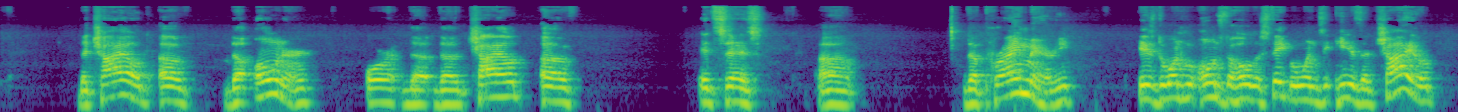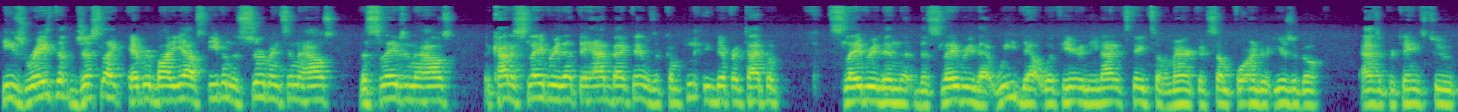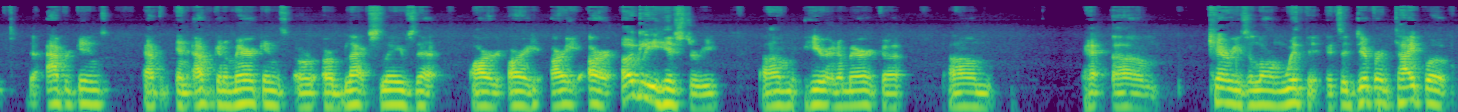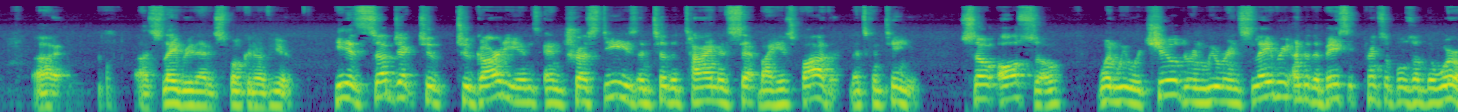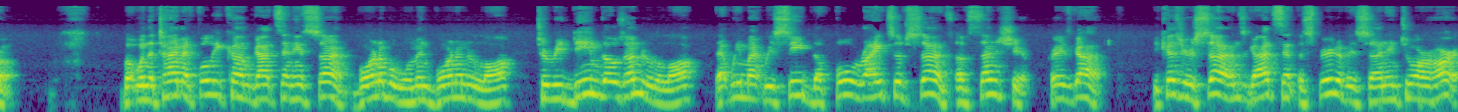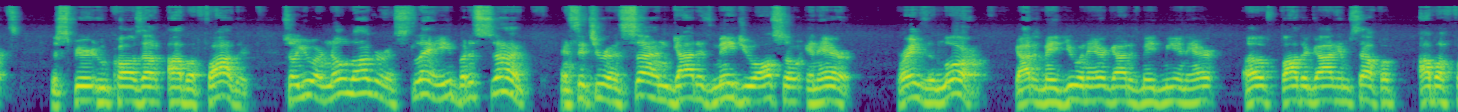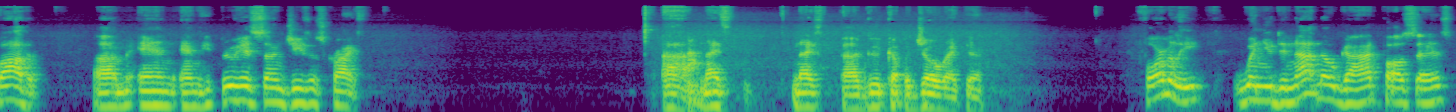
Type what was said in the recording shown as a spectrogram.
the child of the owner or the, the child of, it says, uh, the primary is the one who owns the whole estate. But when he is a child, he's raised up just like everybody else, even the servants in the house, the slaves in the house. The kind of slavery that they had back then was a completely different type of slavery than the, the slavery that we dealt with here in the United States of America some 400 years ago, as it pertains to the Africans Af- and African Americans or, or, black slaves that are are are, are ugly history um, here in America. Um, ha- um, carries along with it. It's a different type of uh, uh, slavery that is spoken of here. He is subject to, to guardians and trustees until the time is set by his father. Let's continue. So also, when we were children, we were in slavery under the basic principles of the world. But when the time had fully come, God sent his son, born of a woman, born under law, to redeem those under the law, that we might receive the full rights of sons, of sonship. Praise God. Because you're sons, God sent the Spirit of His Son into our hearts, the Spirit who calls out Abba, Father. So you are no longer a slave, but a son. And since you're a son, God has made you also an heir. Praise the Lord. God has made you an heir. God has made me an heir of Father God Himself, of Abba, Father, um, and and through His Son Jesus Christ. Ah, nice, nice, uh, good cup of Joe right there. Formerly, when you did not know God, Paul says,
